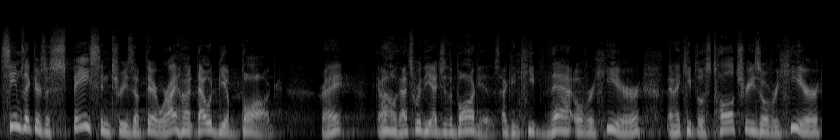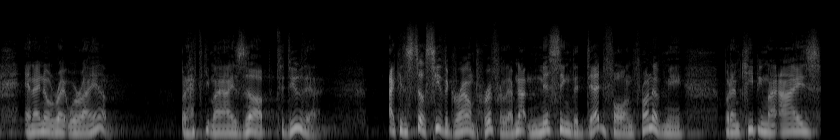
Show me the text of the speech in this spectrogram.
seems like there's a space in trees up there where I hunt, that would be a bog, right? Oh, that's where the edge of the bog is. I can keep that over here, and I keep those tall trees over here, and I know right where I am. But I have to keep my eyes up to do that. I can still see the ground peripherally. I'm not missing the deadfall in front of me, but I'm keeping my eyes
